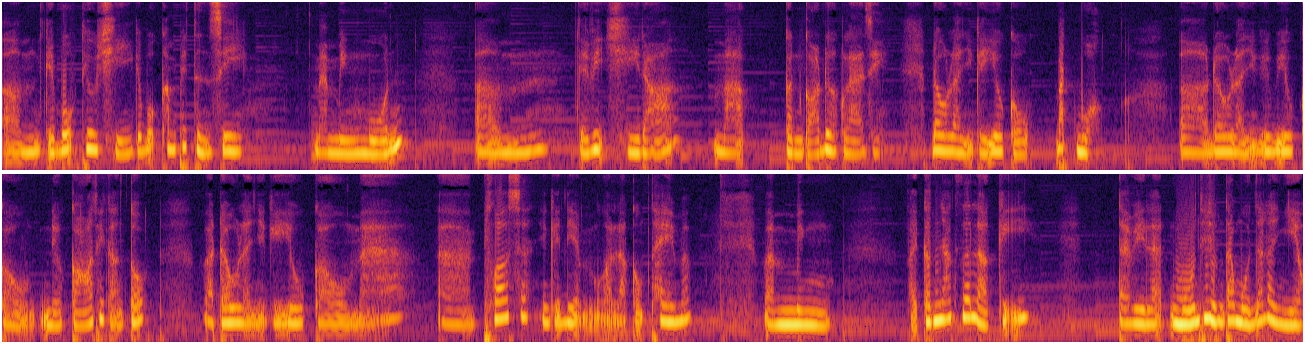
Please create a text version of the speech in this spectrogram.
um, cái bộ tiêu chí cái bộ competency mà mình muốn um, cái vị trí đó mà cần có được là gì? Đâu là những cái yêu cầu bắt buộc uh, đâu là những cái yêu cầu nếu có thì càng tốt và đâu là những cái yêu cầu mà uh, plus những cái điểm gọi là cộng thêm á. Và mình phải cân nhắc rất là kỹ tại vì là muốn thì chúng ta muốn rất là nhiều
